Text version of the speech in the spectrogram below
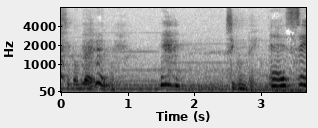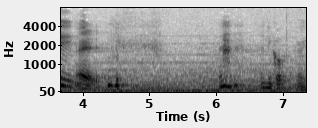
Si contenta? Si contenta? Eh, sì. Eh, Nico, eh.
